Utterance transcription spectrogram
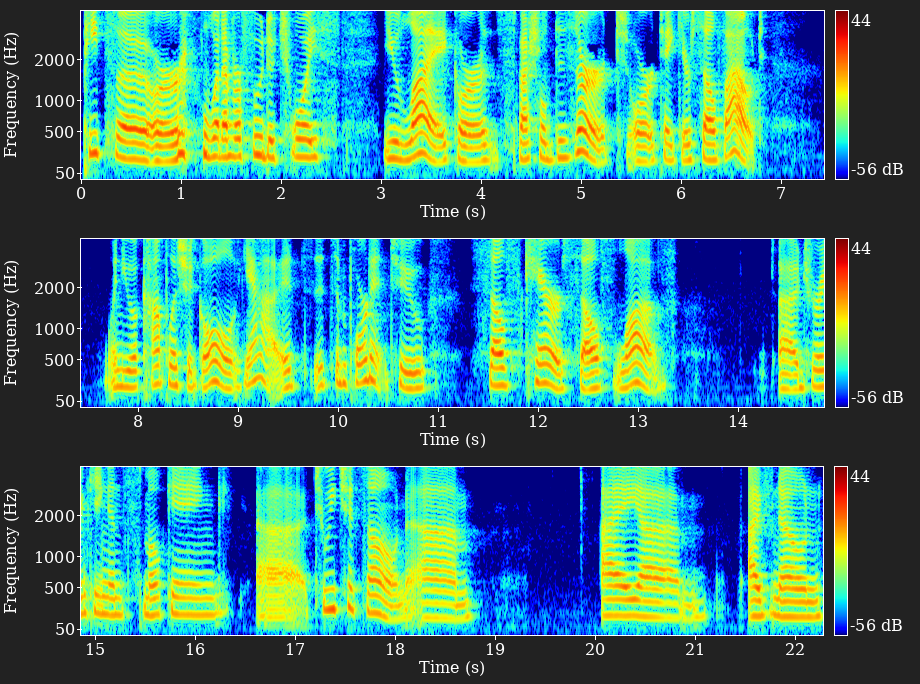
pizza or whatever food of choice you like, or special dessert, or take yourself out. When you accomplish a goal, yeah, it's it's important to self care, self love. Uh, drinking and smoking, uh, to each its own. Um, I um, I've known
